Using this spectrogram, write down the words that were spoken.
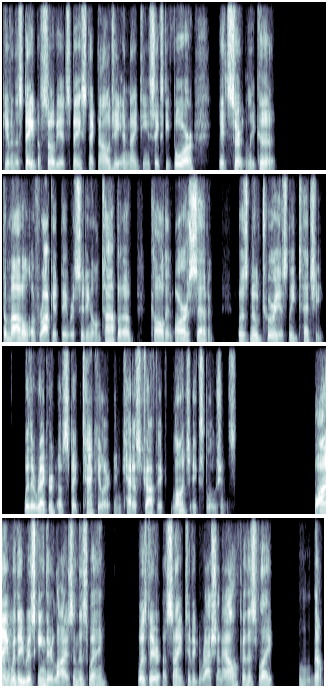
given the state of Soviet space technology in 1964, it certainly could. The model of rocket they were sitting on top of, called an R 7, was notoriously tetchy with a record of spectacular and catastrophic launch explosions. Why were they risking their lives in this way? Was there a scientific rationale for this flight? No.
